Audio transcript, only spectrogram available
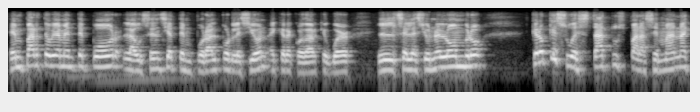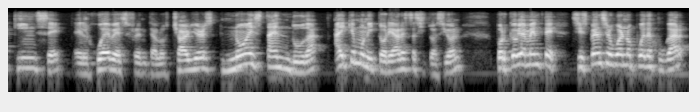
En parte, obviamente, por la ausencia temporal por lesión. Hay que recordar que Ware se lesionó el hombro Creo que su estatus para semana 15, el jueves, frente a los Chargers, no está en duda. Hay que monitorear esta situación, porque obviamente, si Spencer Ware no puede jugar,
